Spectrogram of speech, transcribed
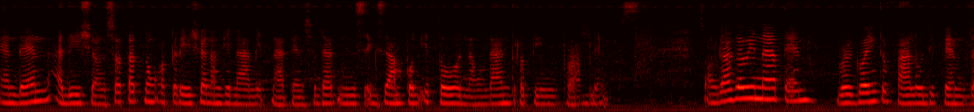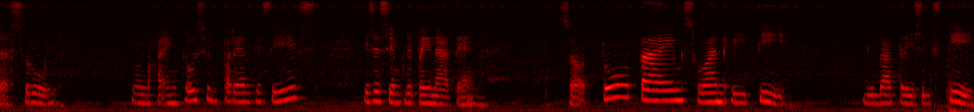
and then addition. So, tatlong operation ang ginamit natin. So, that means example ito ng non-routine problems. So, ang gagawin natin, we're going to follow the PEMDAS rule. Yung naka-enclose with parenthesis, isi-simplify natin. So, 2 times 180. Diba? 360.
